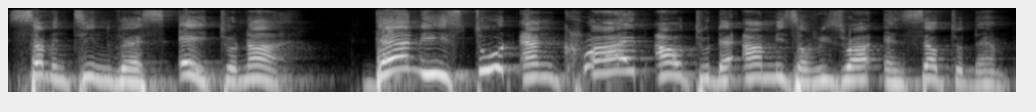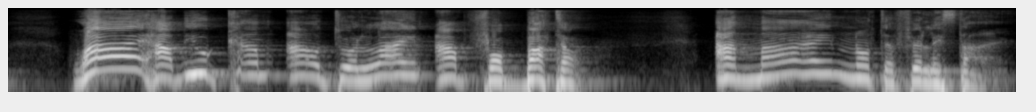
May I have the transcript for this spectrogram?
17, verse 8 to 9. Then he stood and cried out to the armies of Israel and said to them, Why have you come out to line up for battle? Am I not a Philistine?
